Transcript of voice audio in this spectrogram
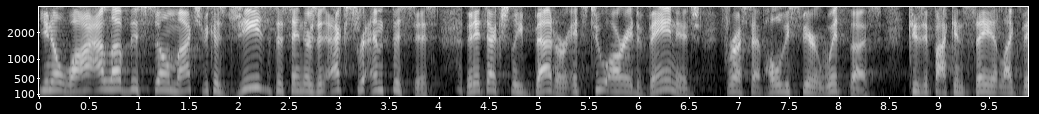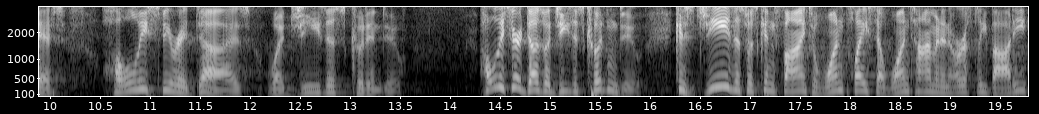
You know why I love this so much? Because Jesus is saying there's an extra emphasis that it's actually better. It's to our advantage for us to have Holy Spirit with us. Because if I can say it like this, Holy Spirit does what Jesus couldn't do. Holy Spirit does what Jesus couldn't do. Because Jesus was confined to one place at one time in an earthly body.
